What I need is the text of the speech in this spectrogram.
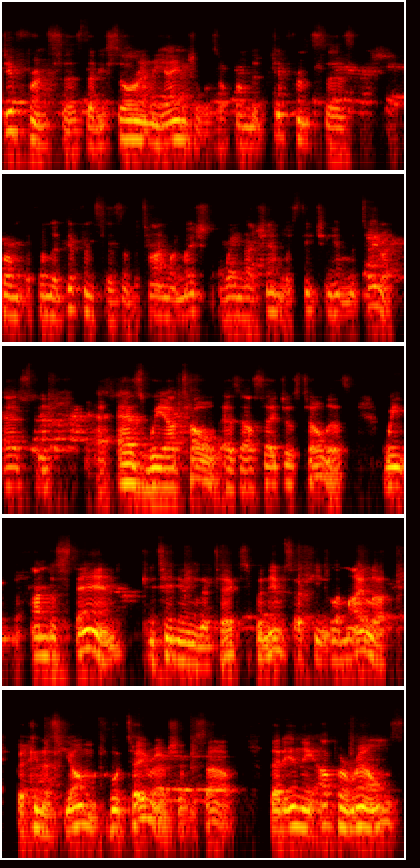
differences that he saw in the angels, or from the differences from from the differences at the time when Moshe, when Hashem was teaching him the Torah, as the as we are told, as our sages told us, we understand. Continuing the text, that in the upper realms,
